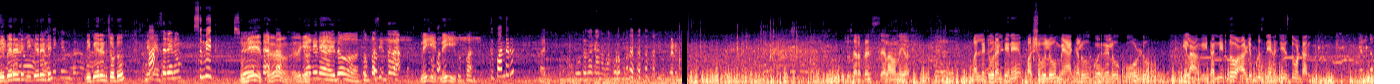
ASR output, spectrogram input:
నీ పేరేంటి నీ పేరేంటి నీ పేరేంటి చోటు ನಿನ್ನ ಹೆಸರೇನು ಸುಮಿತ್ సుమీత్ వెరీ గుడ్ ಏನೇನೆ ಇದು ತುಪ್ಪ ಸಿಗ್ತದ నెయ్యి నెయ్యి ತುಪ್ಪ ತುಪ್ಪ ಅಂದ್ರೆ చూసారా ఫ్రెండ్స్ ఎలా ఉన్నాయో పల్లెటూరు అంటేనే పశువులు మేకలు గొర్రెలు కోళ్ళు ఇలా వీటన్నిటితో వాళ్ళు ఎప్పుడు స్నేహం చేస్తూ ఉంటారు ఎంత బా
